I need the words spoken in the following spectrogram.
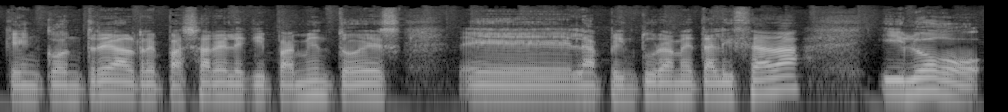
que encontré al repasar el equipamiento es la pintura metalizada y luego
